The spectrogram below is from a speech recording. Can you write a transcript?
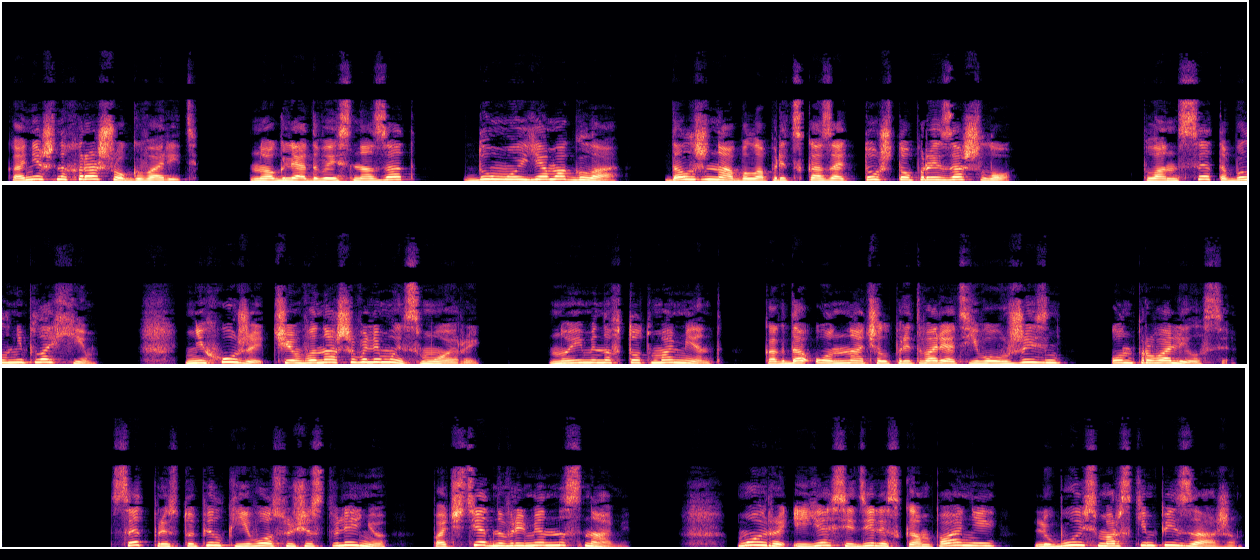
конечно, хорошо говорить, но, оглядываясь назад, думаю, я могла, должна была предсказать то, что произошло. План Сета был неплохим, не хуже, чем вынашивали мы с Мойрой, но именно в тот момент, когда он начал притворять его в жизнь, он провалился. Сет приступил к его осуществлению почти одновременно с нами. Мойра и я сидели с компанией, любуясь морским пейзажем,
